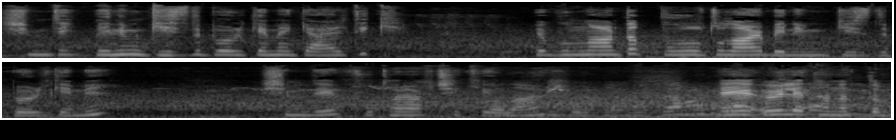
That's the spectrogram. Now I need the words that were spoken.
Şimdi benim gizli bölgeme geldik. Ve bunlar da buldular benim gizli bölgemi. Şimdi fotoğraf çekiyorlar. Ee, öyle tanıttım.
